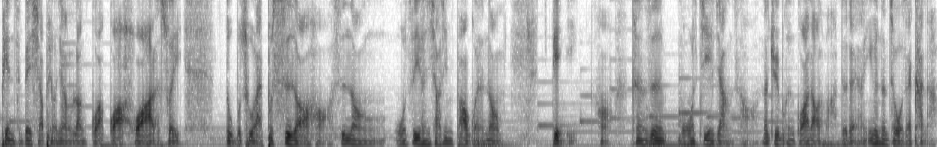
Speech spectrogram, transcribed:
片子被小朋友这样乱刮刮花了，所以读不出来。不是哦，哈，是那种我自己很小心保管的那种电影。哦，可能是魔戒这样子哦，那绝不可能刮到的嘛，对不对？因为那只有我在看啊。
